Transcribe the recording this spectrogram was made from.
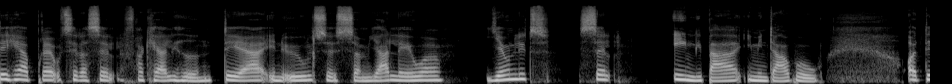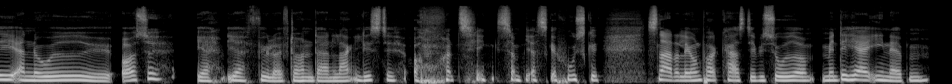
det her brev til dig selv fra kærligheden, det er en øvelse, som jeg laver jævnligt selv, egentlig bare i min dagbog. Og det er noget øh, også, ja, jeg føler efterhånden, der er en lang liste over ting, som jeg skal huske snart at lave en podcast episode om. Men det her er en af dem.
